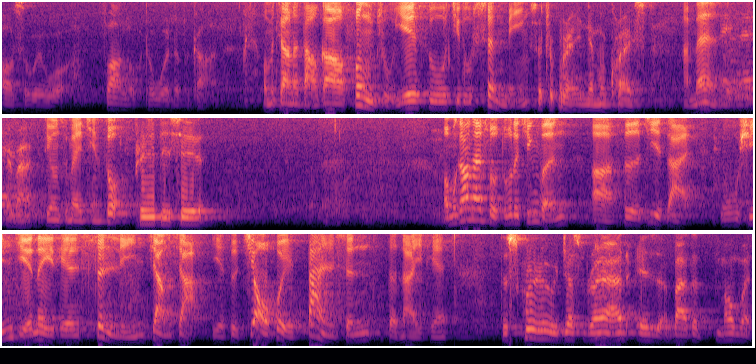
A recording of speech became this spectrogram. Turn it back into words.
also we will follow the word of God. 我们这样的祷告，奉主耶稣基督圣名， Such a prayer in the name of Christ. 阿门。 Amen. 弟兄姊妹，请坐。 Please be seated. 我们刚才所读的经文啊，是记载五旬节那一天圣灵降下，也是教会诞生的那一天。 The scripture we just read is about the moment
